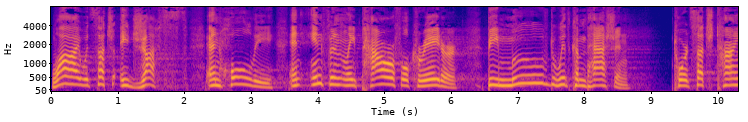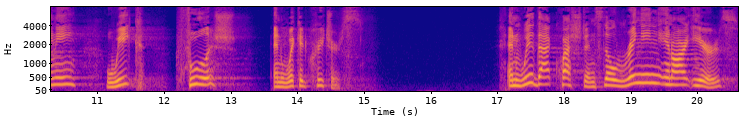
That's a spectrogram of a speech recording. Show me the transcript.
Why would such a just and holy and infinitely powerful creator be moved with compassion towards such tiny, weak, foolish, and wicked creatures? And with that question still ringing in our ears,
